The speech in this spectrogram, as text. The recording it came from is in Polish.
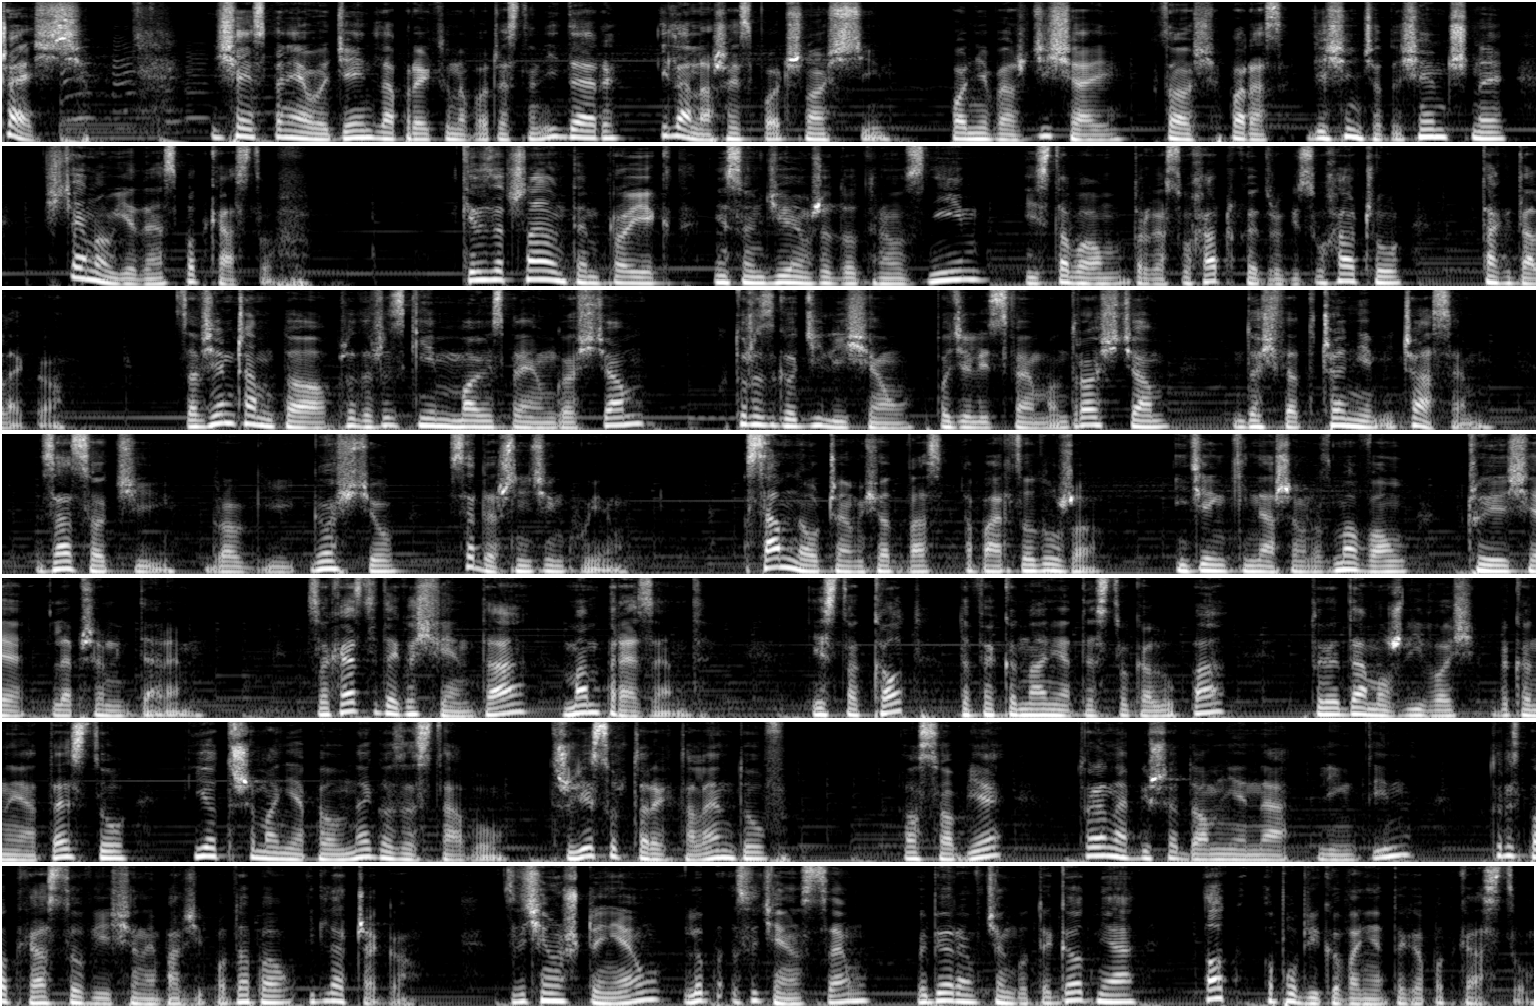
Cześć! Dzisiaj wspaniały dzień dla projektu Nowoczesny Lider i dla naszej społeczności, ponieważ dzisiaj ktoś po raz dziesięciotysięczny ściągnął jeden z podcastów. Kiedy zaczynałem ten projekt, nie sądziłem, że dotrę z nim i z Tobą, droga słuchaczko i drogi słuchaczu, tak daleko. Zawdzięczam to przede wszystkim moim wspaniałym gościom, którzy zgodzili się podzielić swoją mądrością, doświadczeniem i czasem, za co Ci, drogi gościu, serdecznie dziękuję. Sam nauczyłem się od Was bardzo dużo i dzięki naszym rozmowom czuję się lepszym liderem. Z okazji tego święta mam prezent. Jest to kod do wykonania testu Galupa, który da możliwość wykonania testu i otrzymania pełnego zestawu 34 talentów osobie, która napisze do mnie na LinkedIn, który z podcastów jej się najbardziej podobał i dlaczego. Zwyciężczynię lub zwycięzcę wybiorę w ciągu tygodnia od opublikowania tego podcastu.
